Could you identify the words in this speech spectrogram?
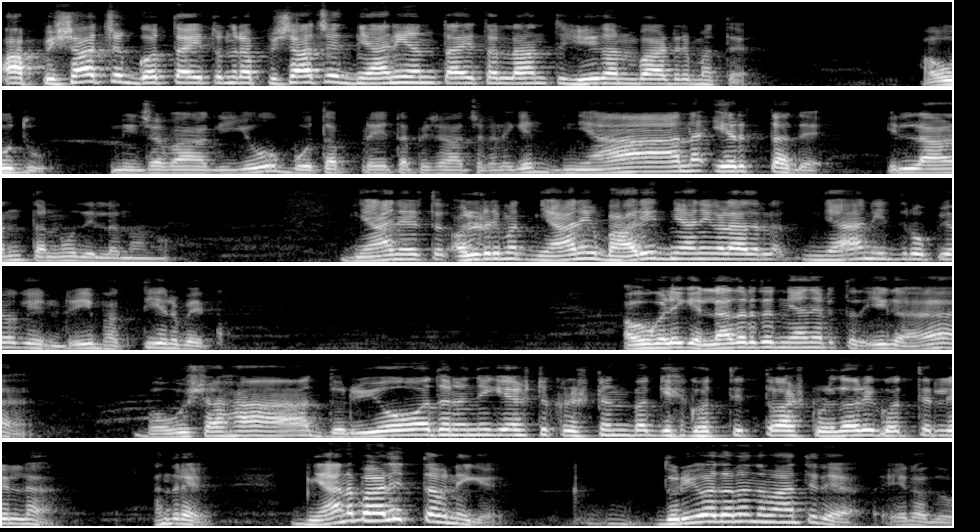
ಆ ಪಿಶಾಚಕ್ಕೆ ಗೊತ್ತಾಯ್ತು ಅಂದ್ರೆ ಪಿಶಾಚ ಜ್ಞಾನಿ ಅಂತ ಆಯ್ತಲ್ಲ ಅಂತ ಹೀಗನ್ಬಾಡ್ರಿ ಮತ್ತೆ. ಹೌದು, ನಿಜವಾಗಿಯೂ ಭೂತಪ್ರೇತ ಪಿಶಾಚಗಳಿಗೆ ಜ್ಞಾನ ಇರ್ತದೆ. ಇಲ್ಲ ಅಂತ ಅನ್ನೋದಿಲ್ಲ ನಾನು. ಜ್ಞಾನ ಇರ್ತದೆ ಅಲ್ರಿ ಮತ್ತೆ ಜ್ಞಾನಿಗೆ ಭಾರಿ ಜ್ಞಾನಿಗಳಾದಲ್ಲ ಜ್ಞಾನ ಇದ್ರ ಉಪಯೋಗ ಏನ್ರಿ? ಭಕ್ತಿ ಇರಬೇಕು. ಅವುಗಳಿಗೆ ಎಲ್ಲದರದ್ದು ಜ್ಞಾನ ಇರ್ತದೆ. ಈಗ ಬಹುಶಃ ದುರ್ಯೋಧನನಿಗೆ ಎಷ್ಟು ಕೃಷ್ಣನ ಬಗ್ಗೆ ಗೊತ್ತಿತ್ತು, ಅಷ್ಟು ಉಳಿದವ್ರಿಗೆ ಗೊತ್ತಿರಲಿಲ್ಲ. ಅಂದ್ರೆ ಜ್ಞಾನ ಬಾಳಿತ್ತವನಿಗೆ. ದುರ್ಯೋಧನದ ಮಾತಿದೆ, ಏನದು?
